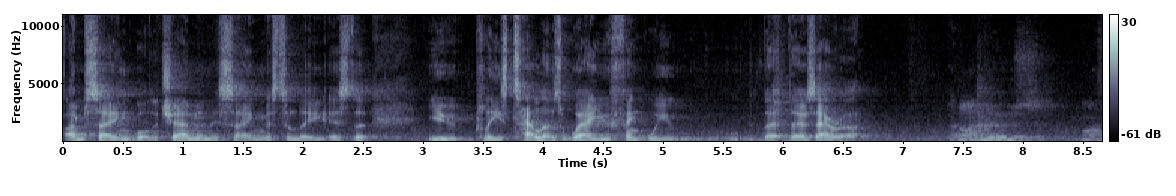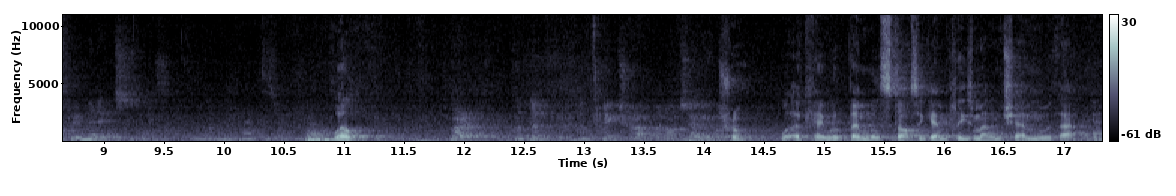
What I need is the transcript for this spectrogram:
I'm saying, what the chairman is saying, Mr. Lee, is that you please tell us where you think we, that there's error. And I lose my three minutes. Well, right, put the, put the picture up and I'll tell you what's wrong. Well, okay, well, then we'll start again, please, Madam Chairman, with that. Yeah.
